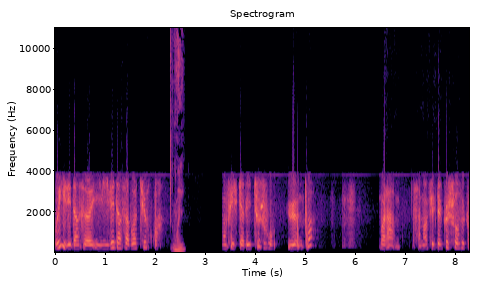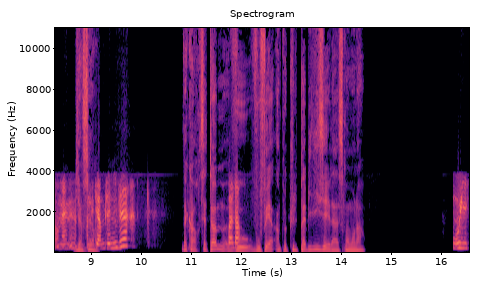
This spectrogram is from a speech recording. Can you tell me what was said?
Oui, il, est dans sa, il vivait dans sa voiture, quoi. Oui. Mon fils qui avait toujours eu un toit. Voilà, ça m'a fait quelque chose quand même. Bien sûr. Était en plein hiver. D'accord, cet homme vous, vous fait un peu culpabiliser, là, à ce moment-là? Oui,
